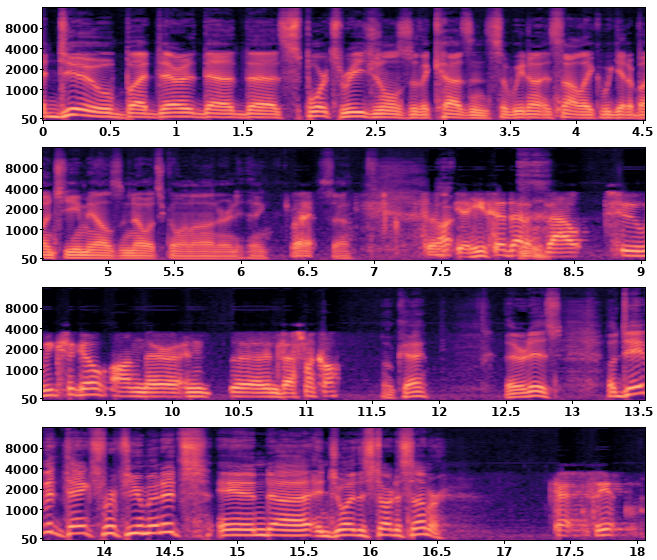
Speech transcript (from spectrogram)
I do, but they're the the sports regionals are the cousins, so we don't. It's not like we get a bunch of emails and know what's going on or anything. Right. So, So Uh, yeah, he said that about two weeks ago on their in, the investment call. okay, there it is. Well, David, thanks for a few minutes and uh, enjoy the start of summer. Okay. See you.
